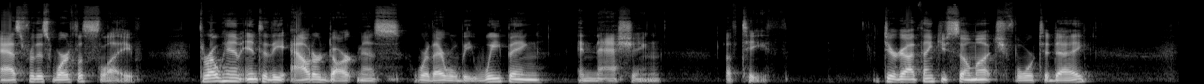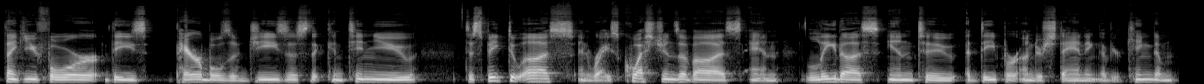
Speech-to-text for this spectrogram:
As for this worthless slave, throw him into the outer darkness, where there will be weeping and gnashing of teeth. Dear God, thank you so much for today. Thank you for these parables of Jesus that continue to speak to us and raise questions of us and lead us into a deeper understanding of your kingdom.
